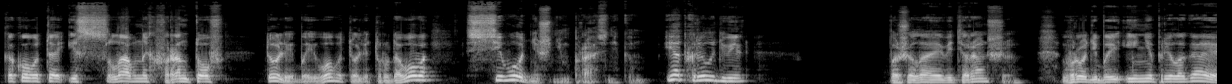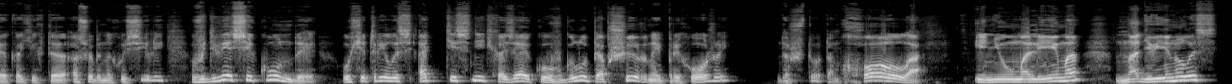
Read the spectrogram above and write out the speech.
какого-то из славных фронтов, то ли боевого, то ли трудового, с сегодняшним праздником, и открыла дверь. Пожилая ветеранша, вроде бы и не прилагая каких-то особенных усилий, в две секунды ухитрилась оттеснить хозяйку вглубь обширной прихожей, да что там, холла, и неумолимо надвинулась,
